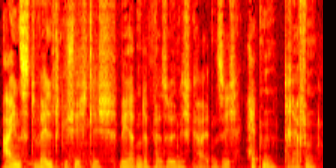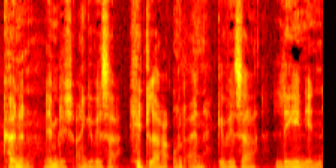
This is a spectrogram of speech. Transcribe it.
einst weltgeschichtlich werdende Persönlichkeiten sich hätten treffen können, nämlich ein gewisser Hitler und ein gewisser Lenin.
